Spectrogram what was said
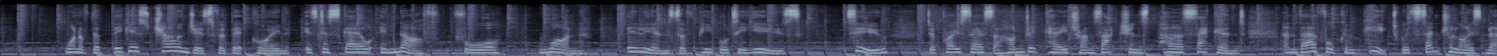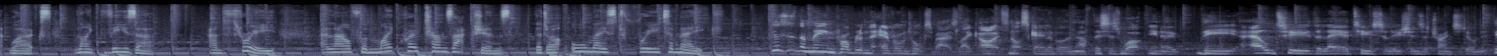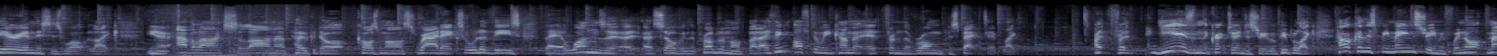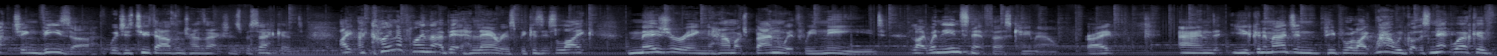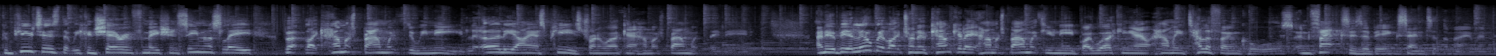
One of the biggest challenges for Bitcoin is to scale enough for 1. Billions of people to use, 2. To process 100k transactions per second and therefore compete with centralized networks like Visa, and 3. Allow for microtransactions that are almost free to make this is the main problem that everyone talks about. It's like, oh, it's not scalable enough. This is what, you know, the L2, the layer two solutions are trying to do on Ethereum. This is what like, you know, Avalanche, Solana, Polkadot, Cosmos, Radix, all of these layer ones are, are solving the problem of. But I think often we come at it from the wrong perspective. Like for years in the crypto industry where people are like, how can this be mainstream if we're not matching Visa, which is 2,000 transactions per second? I, I, kind of find that a bit hilarious because it's like measuring how much bandwidth we need, like when the internet first came out, right? And you can imagine people are like, wow, we've got this network of computers that we can share information seamlessly, but like how much bandwidth do we need? Early ISPs trying to work out how much bandwidth they need. And it would be a little bit like trying to calculate how much bandwidth you need by working out how many telephone calls and faxes are being sent at the moment.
